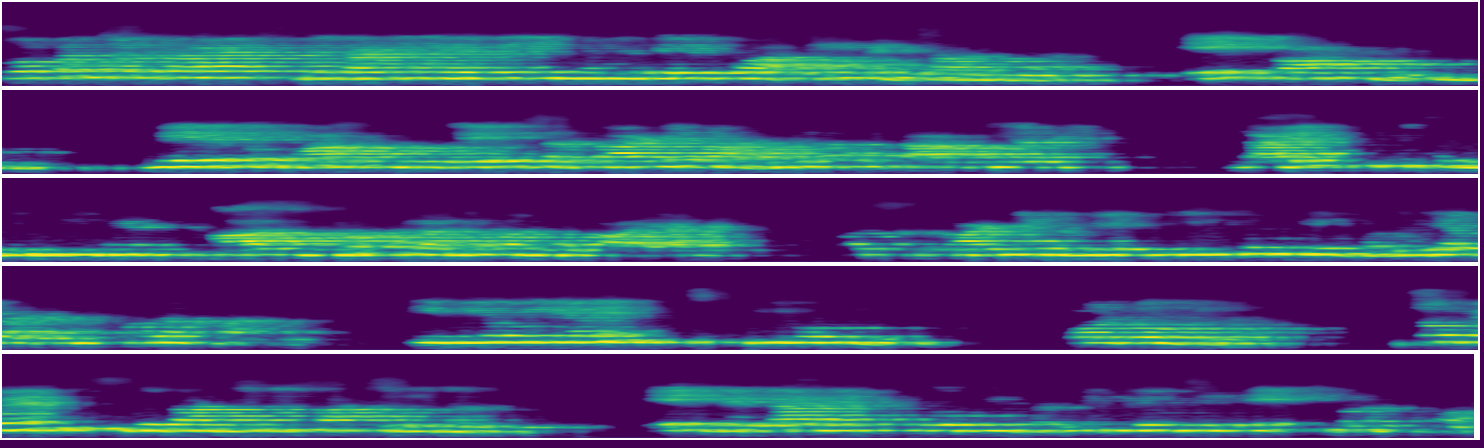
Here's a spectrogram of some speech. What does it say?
स्वपन चल रहा है सूबेदारी कह गई मैंने तेरे को आते ही पहचान लिया। एक काम मेरे तो भाग हो गए, सरकार ने बहादुरी का किताब दिया है। लायक की ज़मीन दी है, आज नमक लाने का मौका आया है और सरकार ने हमें टीवियों के बदलिया बटन को रखा है। टीवियों की यानी स्त्रियों की औरतों की जो मैं सूबेदार जी के साथ चली जाती एक बेटा है, वो भी भर्ती हुए से एक ही बरस हुआ।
